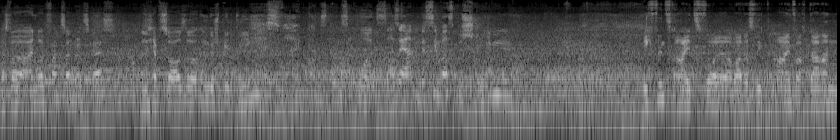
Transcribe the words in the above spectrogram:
Was war euer Eindruck von Sunrise Skies? Also ich habe es zu Hause ungespielt liegen. Das war halt ganz, ganz kurz. Also er hat ein bisschen was beschrieben. Ich finde es reizvoll, aber das liegt einfach daran.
